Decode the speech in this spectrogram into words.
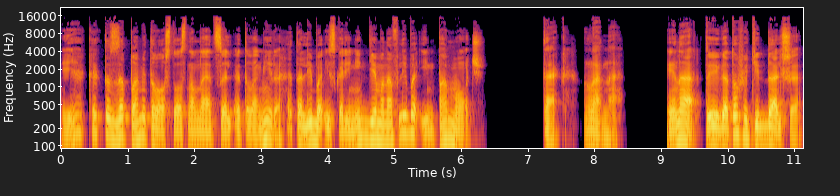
Я как-то запамятовал, что основная цель этого мира – это либо искоренить демонов, либо им помочь. Так, ладно. «Инар, ты готов идти дальше?»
